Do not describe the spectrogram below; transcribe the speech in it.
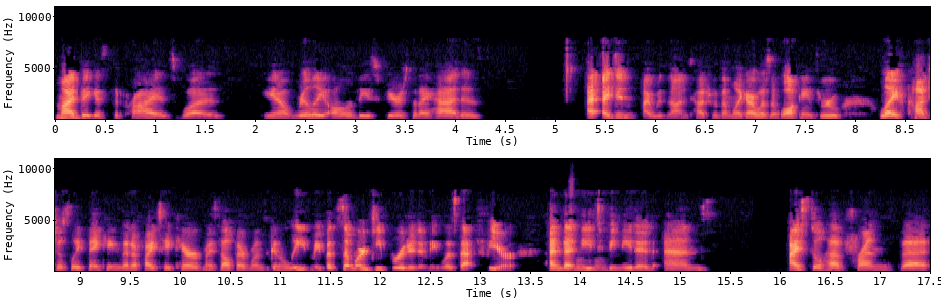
my biggest surprise was, you know, really all of these fears that I had is I, I didn't, I was not in touch with them. Like I wasn't walking through life consciously thinking that if I take care of myself, everyone's going to leave me. But somewhere deep rooted in me was that fear and that mm-hmm. need to mm-hmm. be needed. And I still have friends that,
